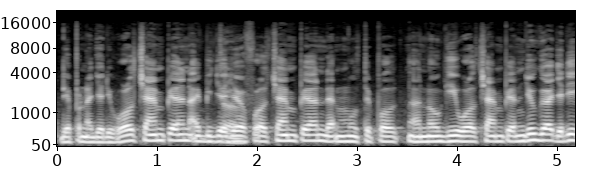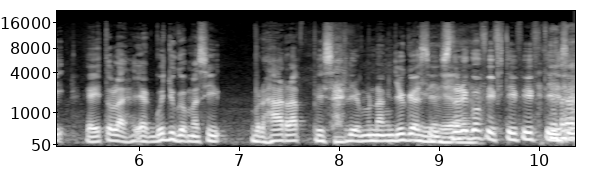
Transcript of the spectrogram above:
dia pernah jadi world champion IBJJ world champion dan multiple uh, nogi world champion juga jadi ya itulah ya gue juga masih berharap bisa dia menang juga sih. Iya. Sebenarnya gue 50-50 sih.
